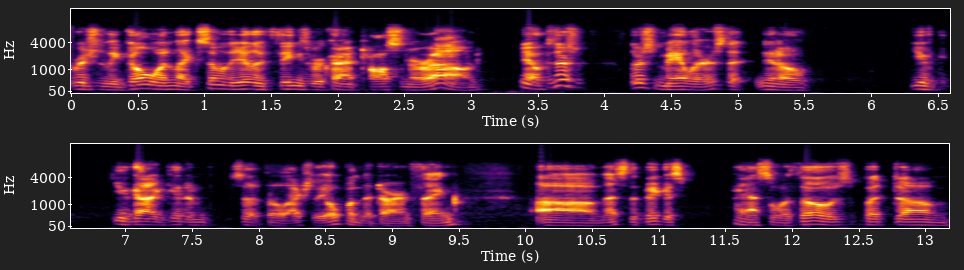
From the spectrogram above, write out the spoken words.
originally going, like some of the other things we're kind of tossing around, you know, because there's there's mailers that you know you've you got to get them so that they'll actually open the darn thing. Um, that's the biggest hassle with those, but um,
